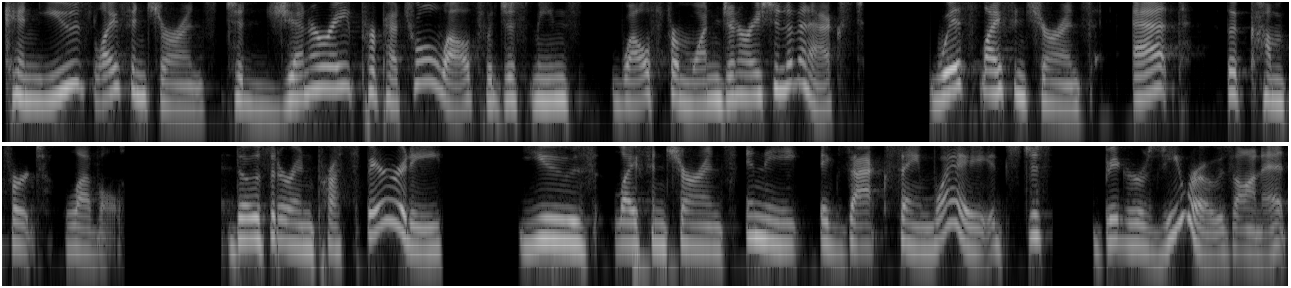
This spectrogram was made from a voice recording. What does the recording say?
can use life insurance to generate perpetual wealth, which just means wealth from one generation to the next, with life insurance at the comfort level. Those that are in prosperity use life insurance in the exact same way. It's just bigger zeros on it.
